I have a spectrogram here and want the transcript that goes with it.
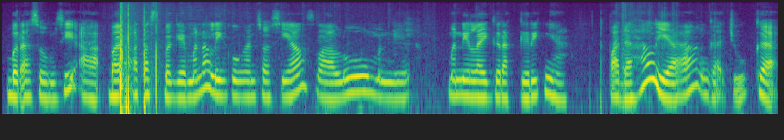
berasumsi atas bagaimana lingkungan sosial selalu menilai gerak-geriknya. Padahal ya enggak juga.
